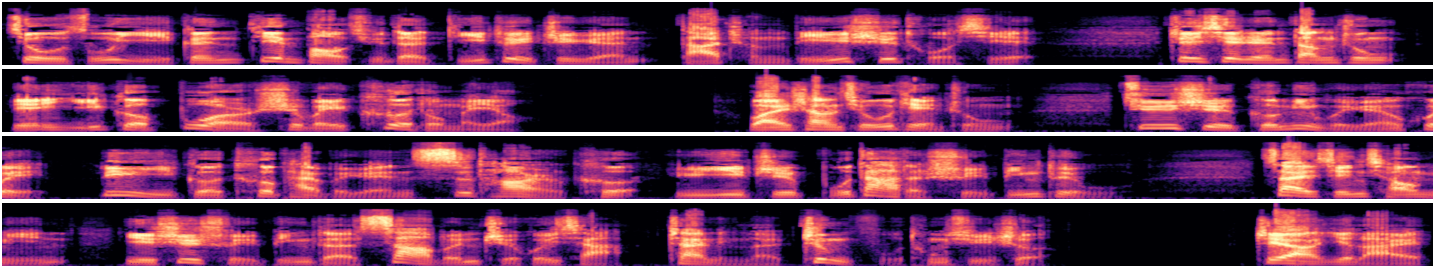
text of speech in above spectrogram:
就足以跟电报局的敌对职员达成临时妥协。这些人当中，连一个布尔什维克都没有。晚上九点钟，军事革命委员会另一个特派委员斯塔尔克与一支不大的水兵队伍，在前侨民也是水兵的萨文指挥下，占领了政府通讯社。这样一来，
